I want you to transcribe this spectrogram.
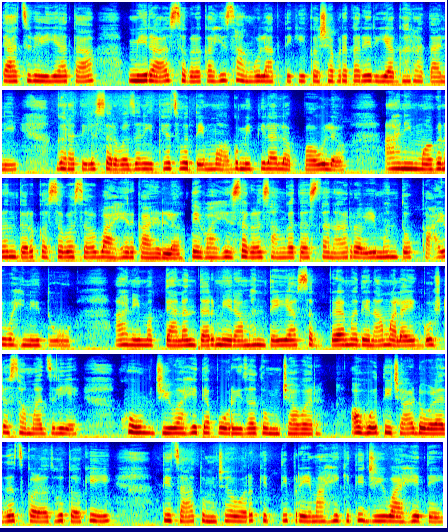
त्याचवेळी आता मीरा सगळं काही सांगू लागते की कशाप्रकारे रिया घरात आली. घरातील सर्वजण इथेच होते. मग मी तिला लपवलं. आणि मग नंतर कसं बसं बाहेर काढलं. तेव्हा हे सगळं सांगत असताना रवी म्हणतो काय वहिनी तू? आणि मग त्यानंतर मीरा म्हणते या सगळ्यामध्ये ना मला एक गोष्ट समजली आहे. खूप जीव आहे त्या पोरीचा तुमच्यावर. अहो तिच्या डोळ्यातच कळत होतं की तिचा तुमच्यावर किती प्रेम आहे किती जीव आहे ते.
